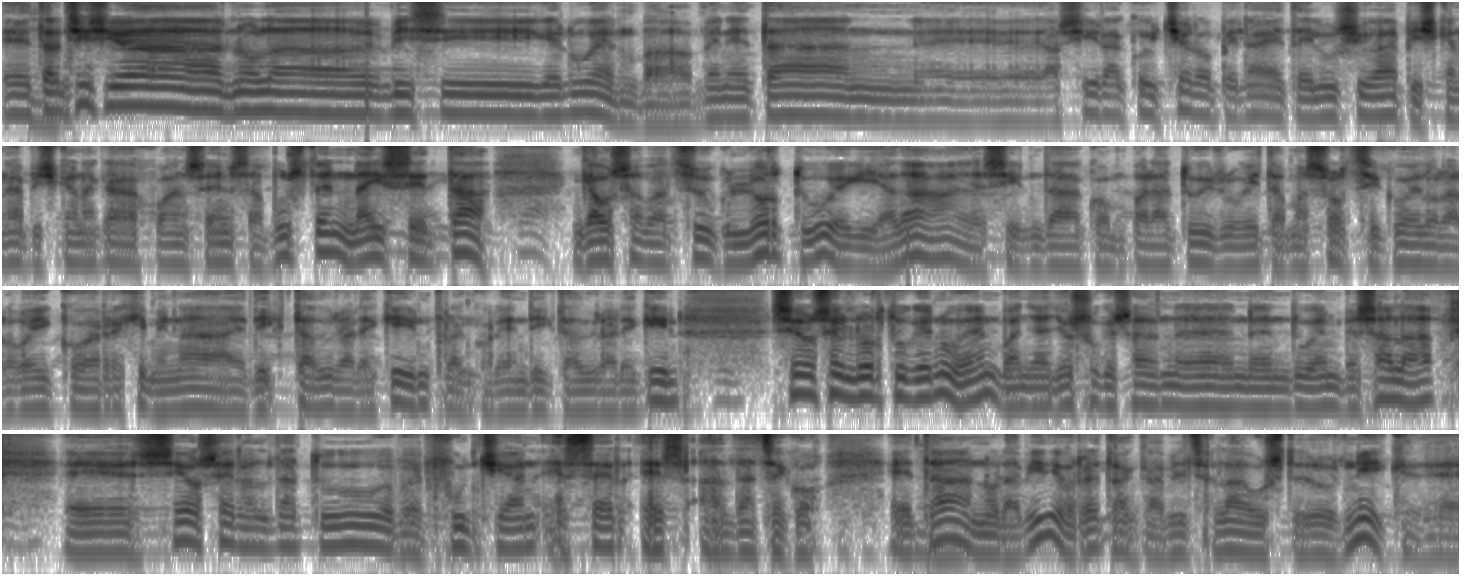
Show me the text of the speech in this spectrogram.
E, transizioa nola bizi genuen, ba, benetan e, asirako itxeropena eta ilusioa pixkana pixkanaka joan zen zapusten, naiz eta gauza batzuk lortu egia da, ezin da konparatu irrugeita mazortziko edo largoiko erregimena diktadurarekin, frankoren diktadurarekin, zeo zer lortu genuen, baina josuk esan duen bezala, e, zeo zer aldatu e, funtsian ezer ez aldatzeko. Eta norabide horretan gabiltzala uste dut nik, e,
